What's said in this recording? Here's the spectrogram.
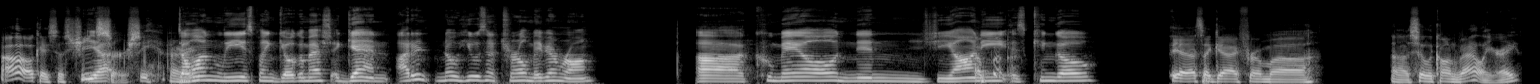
oh, okay. So she's Yeah. Sersi. All right. Don Lee is playing Gilgamesh. Again, I didn't know he was an Eternal. Maybe I'm wrong. Uh, Kumail Nanjiani is Kingo. Yeah, that's a guy from uh, uh, Silicon Valley, right?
